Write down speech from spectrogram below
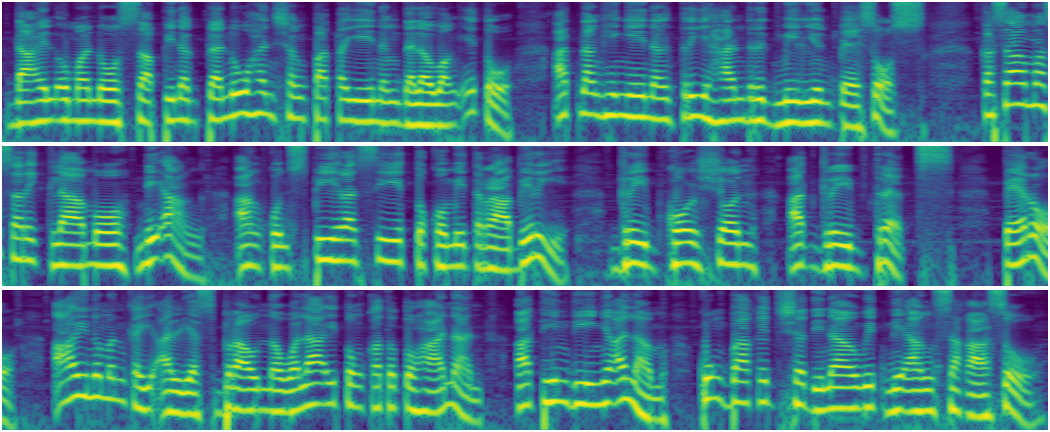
dahil umano sa pinagplanuhan siyang patayin ng dalawang ito at nanghingi ng 300 million pesos. Kasama sa reklamo ni Ang ang conspiracy to commit robbery, grave coercion at grave threats. Pero ayon naman kay alias Brown na wala itong katotohanan at hindi niya alam kung bakit siya dinawit ni Ang sa kaso.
